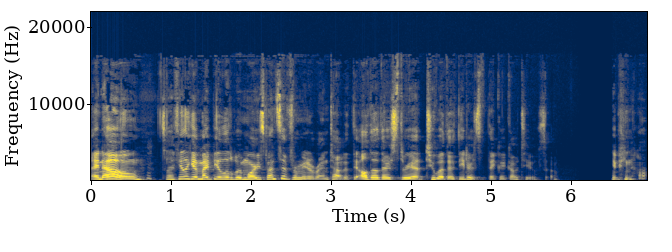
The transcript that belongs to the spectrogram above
I know. So I feel like it might be a little bit more expensive for me to rent out a the- although there's three uh, two other theaters that they could go to, so maybe not.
